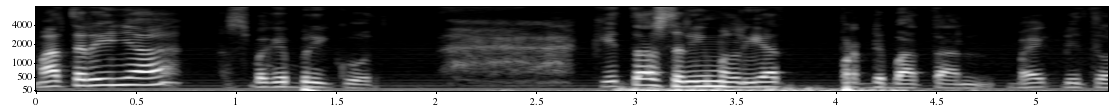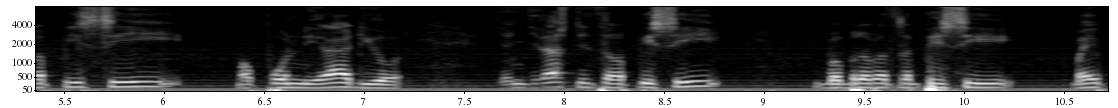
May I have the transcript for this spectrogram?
Materinya sebagai berikut. Kita sering melihat perdebatan baik di televisi maupun di radio. Yang jelas di televisi beberapa televisi baik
